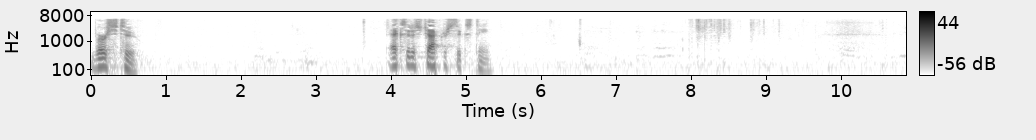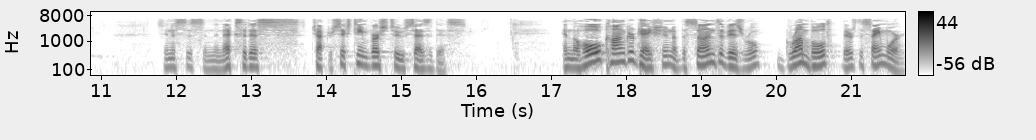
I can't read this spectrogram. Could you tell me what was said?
Verse 2. Exodus chapter 16. Genesis and then Exodus chapter 16, verse 2 says this And the whole congregation of the sons of Israel grumbled, there's the same word,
